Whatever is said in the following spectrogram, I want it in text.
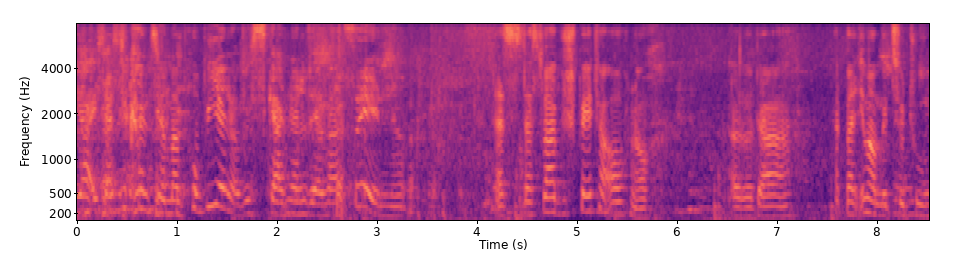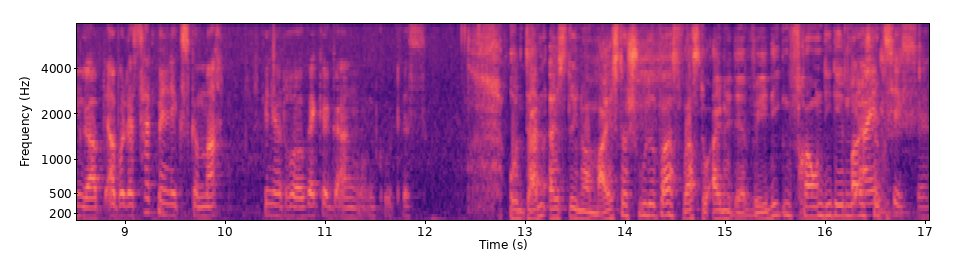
ja ich sage, Sie können es ja mal probieren, ob ich es kann dann selber sehen. Ne? Das, das war später auch noch. Also da hat man immer mit zu tun gehabt, aber das hat mir nichts gemacht. Ich bin ja drüber weggegangen und gut ist. Und dann, als du in der Meisterschule warst, warst du eine der wenigen Frauen, die den die Meister... Die einzigste.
